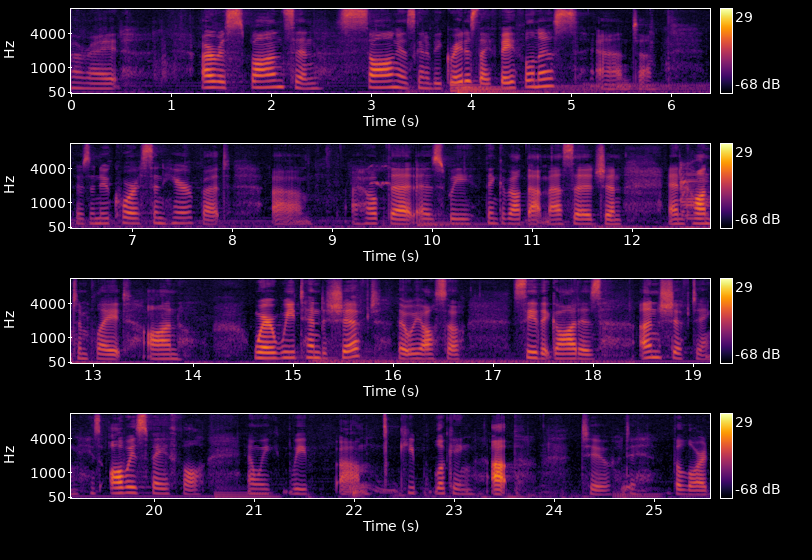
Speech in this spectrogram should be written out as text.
All right. Our response and song is going to be Great is Thy Faithfulness. And um, there's a new chorus in here, but um, I hope that as we think about that message and, and contemplate on where we tend to shift, that we also see that God is unshifting. He's always faithful, and we, we um, keep looking up to, to the Lord.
